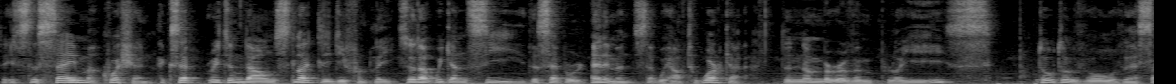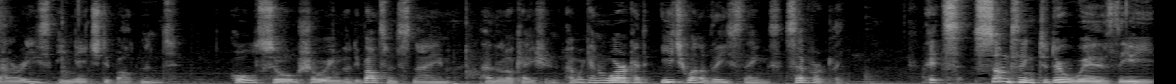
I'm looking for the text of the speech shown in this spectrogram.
So it's the same question except written down slightly differently so that we can see the separate elements that we have to work at. The number of employees, total of all of their salaries in each department, also showing the department's name and the location. And we can work at each one of these things separately. It's something to do with the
